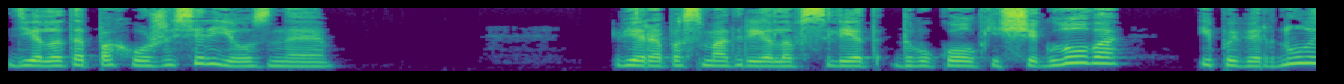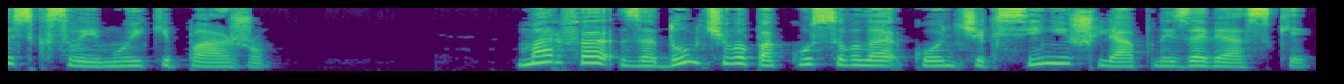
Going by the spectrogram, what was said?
Дело-то, похоже, серьезное. Вера посмотрела вслед двуколки Щеглова и повернулась к своему экипажу. Марфа задумчиво покусывала кончик синей шляпной завязки.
